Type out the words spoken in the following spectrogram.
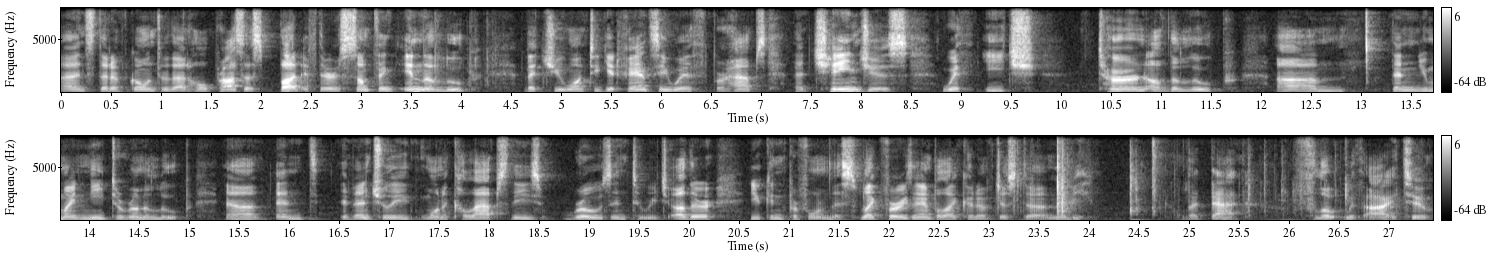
uh, instead of going through that whole process. But if there is something in the loop that you want to get fancy with, perhaps that changes with each turn of the loop, um, then you might need to run a loop uh, and eventually want to collapse these rows into each other. You can perform this. Like for example, I could have just uh, maybe let that float with I too.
